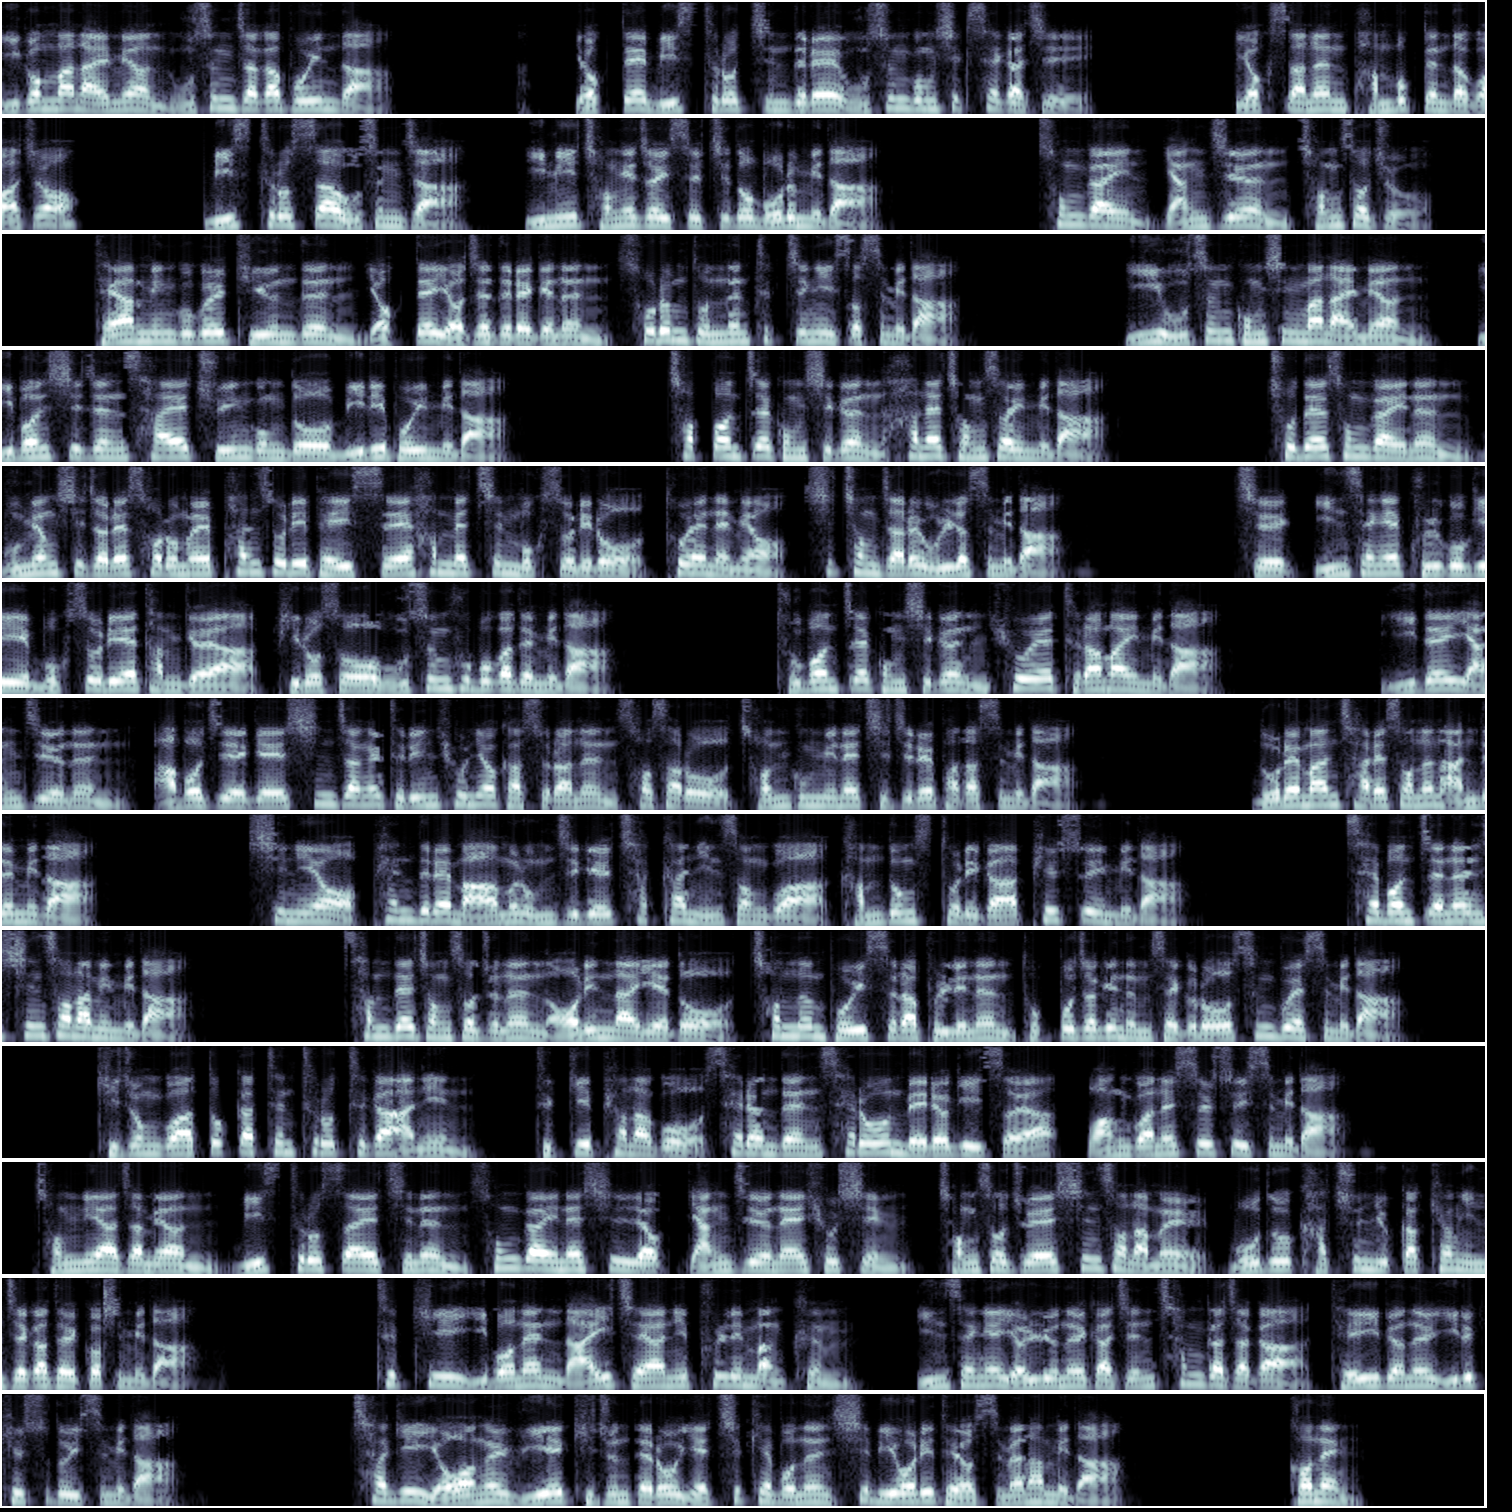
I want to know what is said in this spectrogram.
이것만 알면 우승자가 보인다. 역대 미스트롯 진들의 우승 공식 세 가지. 역사는 반복된다고 하죠? 미스트롯사 우승자, 이미 정해져 있을지도 모릅니다. 송가인, 양지은, 정서주. 대한민국을 뒤흔든 역대 여제들에게는 소름 돋는 특징이 있었습니다. 이 우승 공식만 알면 이번 시즌 4의 주인공도 미리 보입니다. 첫 번째 공식은 한해 정서입니다. 초대 송가인은 무명 시절의 서름을 판소리 베이스에 한 맺힌 목소리로 토해내며 시청자를 울렸습니다. 즉, 인생의 굴곡이 목소리에 담겨야 비로소 우승 후보가 됩니다. 두 번째 공식은 효의 드라마입니다. 2대 양지은은 아버지에게 신장을 들인 효녀 가수라는 서사로 전 국민의 지지를 받았습니다. 노래만 잘해서는 안 됩니다. 시니어 팬들의 마음을 움직일 착한 인성과 감동 스토리가 필수입니다. 세 번째는 신선함입니다. 3대 정서주는 어린 나이에도 첫눈 보이스라 불리는 독보적인 음색으로 승부했습니다. 기존과 똑같은 트로트가 아닌 듣기 편하고 세련된 새로운 매력이 있어야 왕관을 쓸 수 있습니다. 정리하자면 미스트로사의 지는 송가인의 실력, 양지은의 효심, 정서주의 신선함을 모두 갖춘 육각형 인재가 될 것입니다. 특히 이번엔 나이 제한이 풀린 만큼 인생의 연륜을 가진 참가자가 대이변을 일으킬 수도 있습니다. 차기 여왕을 위해 기준대로 예측해보는 12월이 되었으면 합니다. 건행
